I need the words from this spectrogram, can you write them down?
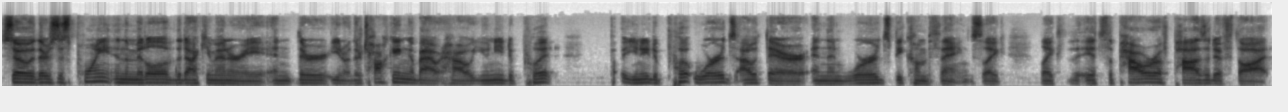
So there's this point in the middle of the documentary, and they're you know they're talking about how you need to put you need to put words out there, and then words become things. Like like the, it's the power of positive thought.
